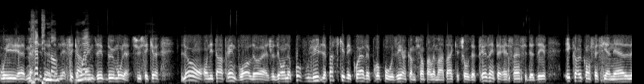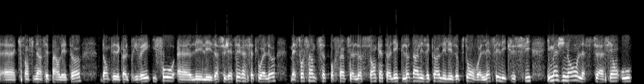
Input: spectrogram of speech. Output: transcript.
Oui, euh, merci de- Rapidement. De, me laisser quand même dire deux mots là-dessus. C'est que là, on, on est en train de voir, là, je veux dire, on n'a pas voulu. Le Parti québécois avait proposé en commission parlementaire quelque chose de très intéressant, c'est de dire écoles confessionnelles euh, qui sont financées par l'État, donc les écoles privées, il faut euh, les, les assujettir à cette loi-là, mais 77% de celles-là sont catholiques. Là, dans les écoles et les hôpitaux, on va laisser les crucifix. Imaginons la situation où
